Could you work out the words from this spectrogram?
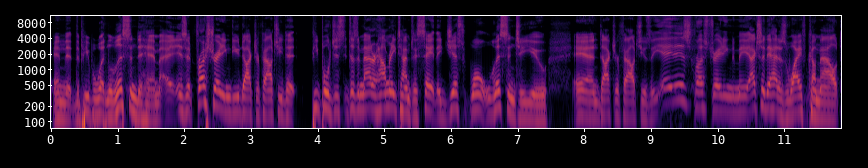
and that the people wouldn't listen to him. Uh, Is it frustrating to you, Dr. Fauci, that people just, it doesn't matter how many times they say it, they just won't listen to you? And Dr. Fauci was like, it is frustrating to me. Actually, they had his wife come out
